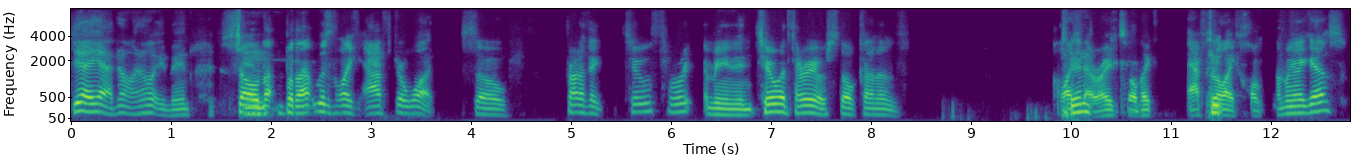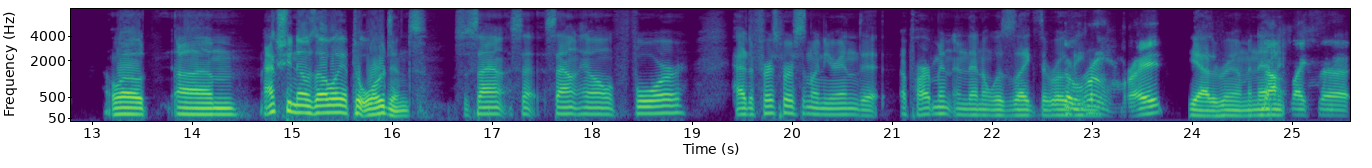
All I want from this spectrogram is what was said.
Yeah, yeah. No, I know what you mean. So, And- that, but that was like after what? So, trying to think. Two, three. I mean, in two and three are still kind of I like Two that, right? So, like after Two- like Homecoming, I guess. Well, um, actually, no, it was all the way up to Origins. So Silent, Silent Hill Four had the first person when you're in the apartment, and then it was like the The roving. room, right? Yeah, the room, and then Not like the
